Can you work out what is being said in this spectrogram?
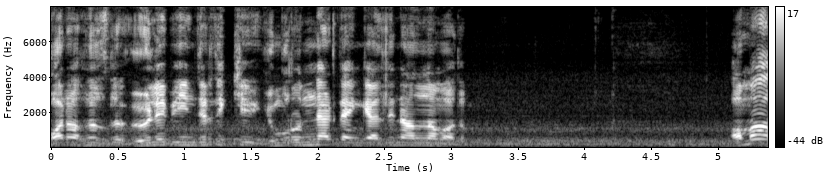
Bana hızlı öyle bir indirdi ki yumruğun nereden geldiğini anlamadım. Ama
